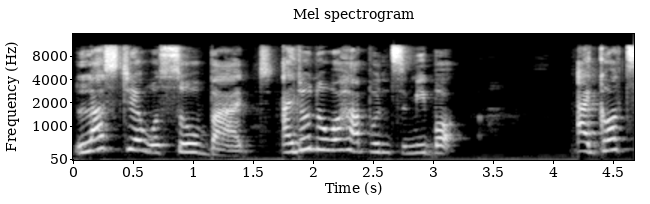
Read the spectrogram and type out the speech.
Last year was so bad. I don't know what happened to me, but I got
